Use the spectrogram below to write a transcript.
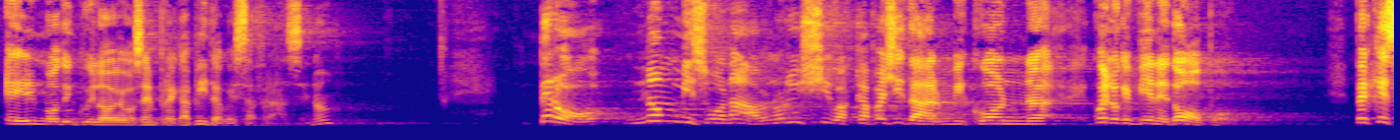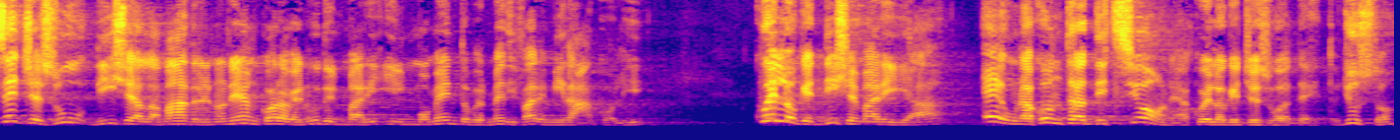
è il modo in cui l'avevo sempre capita questa frase, no? Però non mi suonava, non riuscivo a capacitarmi con quello che viene dopo. Perché se Gesù dice alla madre non è ancora venuto il, mari- il momento per me di fare miracoli, quello che dice Maria è una contraddizione a quello che Gesù ha detto, giusto?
